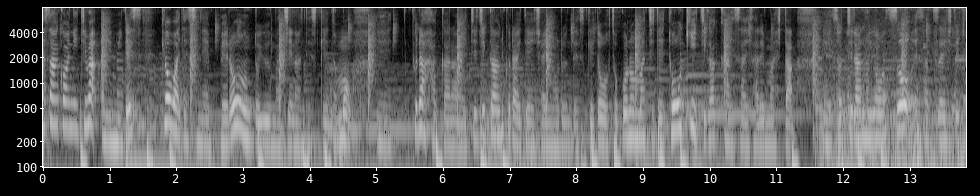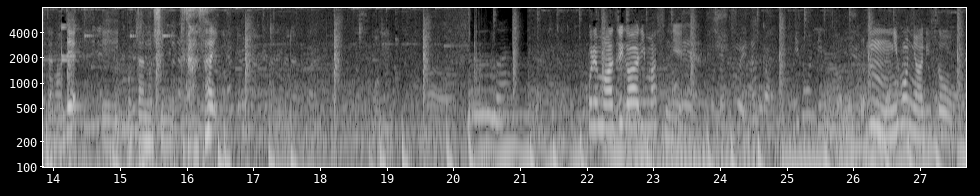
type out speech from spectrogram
皆さんこんにちはあゆみです。今日はですねベローンという町なんですけれども、えー、プラハから1時間くらい電車に乗るんですけどそこの町で陶器市が開催されました、えー、そちらの様子を撮影してきたので、えー、お楽しみください。これも味がありますね。うん日本にありそう。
